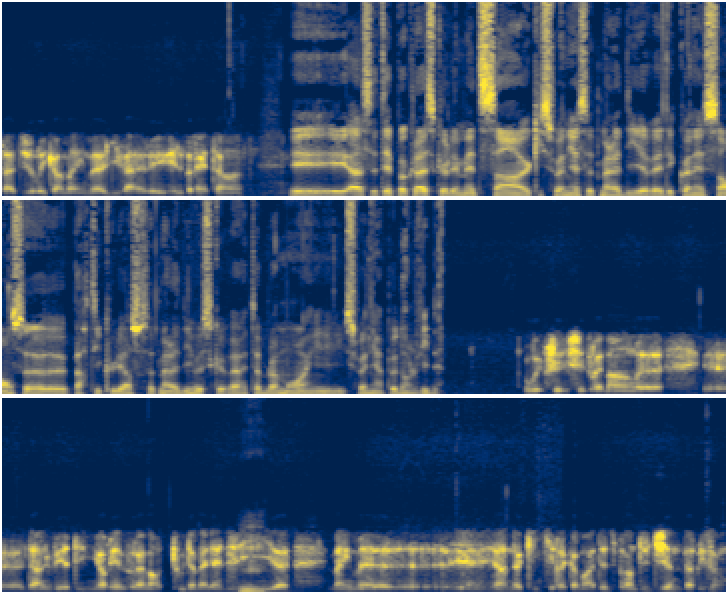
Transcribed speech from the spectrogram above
ça a duré quand même l'hiver et, le printemps. Et, à cette époque-là, est-ce que les médecins qui soignaient cette maladie avaient des connaissances particulières sur cette maladie ou est-ce que véritablement ils soignaient un peu dans le vide? Oui, c'est vraiment euh, euh, dans le vide. Il y aurait vraiment tout de maladie. Hmm. Euh, même, il y en a qui, qui, recommandaient de prendre du gin, par exemple.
